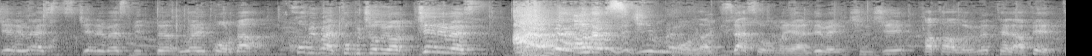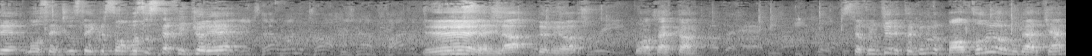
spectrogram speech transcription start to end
Jerry West, Jerry West bitti. Layıp orada. Kobe Bryant topu çalıyor. Jerry West Abi ananı sikeyim be. Orada güzel savunma geldi ve ikinci hatalarını telafi etti. Los Angeles Lakers savunması Stephen Curry'e Üç. sayıyla dönüyor bu ataktan. Stephen Curry takımını baltalıyor mu derken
